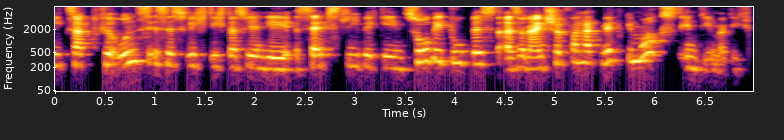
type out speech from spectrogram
wie gesagt, für uns ist es wichtig, dass wir in die Selbstliebe gehen, so wie du bist. Also dein Schöpfer hat nicht gemurkst, indem er dich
